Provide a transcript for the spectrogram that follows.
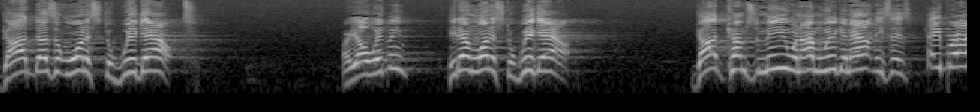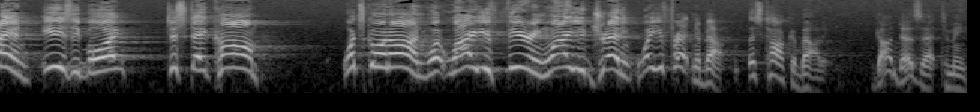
God doesn't want us to wig out. Are y'all with me? He doesn't want us to wig out. God comes to me when I'm wigging out and he says, Hey, Brian, easy boy, just stay calm. What's going on? What, why are you fearing? Why are you dreading? What are you fretting about? Let's talk about it. God does that to me.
